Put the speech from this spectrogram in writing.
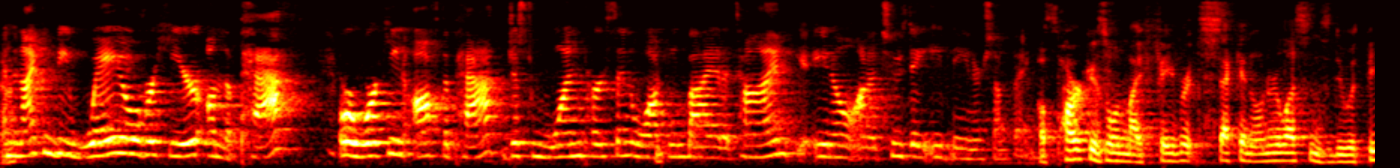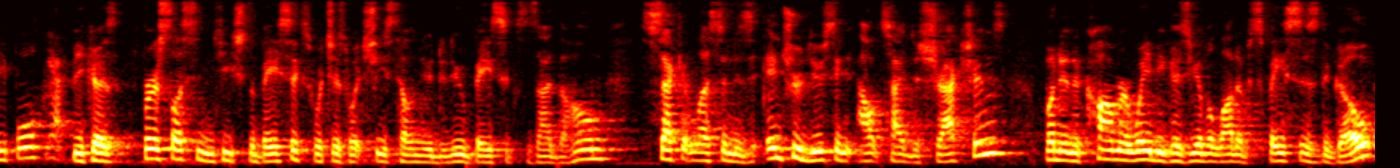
and then I can be way over here on the path or working off the path, just one person walking by at a time. You know, on a Tuesday evening or something. A park is one of my favorite second owner lessons to do with people Yeah. because first lesson you teach the basics, which is what she's telling you to do, basics inside the home. Second lesson is introducing outside distractions, but in a calmer way because you have a lot of spaces to go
